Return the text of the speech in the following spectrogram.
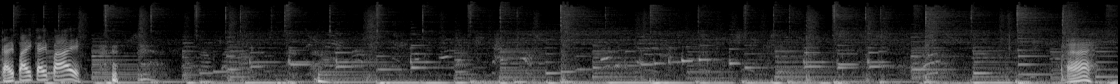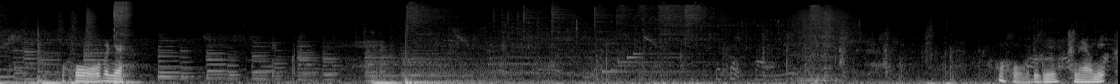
ไกลไปไกลไป อะโอ้โห เป็นไง โอ้โหตรงนี้แนวนี้ท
